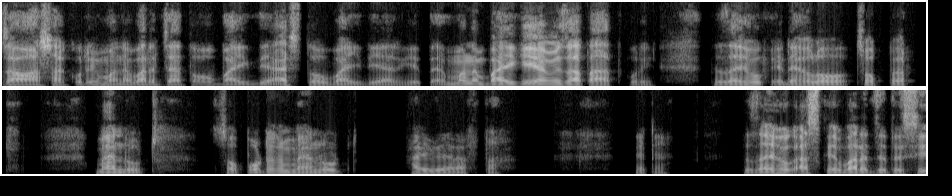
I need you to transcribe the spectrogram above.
যাওয়া আসা করি। মানে বাড়ি যেতেও বাইক দিয়ে আসতেও বাইক দিয়ে আর কি মানে বাইকেই আমি যাতায়াত করি। যাই হোক, এটা হলো চপ্পট মেন রোড চপ্পটের মেন রোড হাইওয়ে রাস্তা। এটা। তো যাই হোক, আজকে বাড়ি যেতেছি।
